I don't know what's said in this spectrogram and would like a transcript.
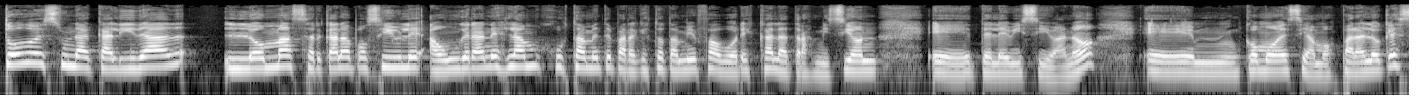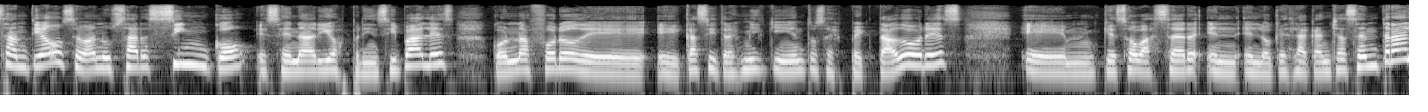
Todo es una calidad lo más cercana posible a un gran slam, justamente para que esto también favorezca la transmisión eh, televisiva, ¿no? Em, como decíamos, para lo que es Santiago se van a usar cinco escenarios principales, con un aforo de eh, casi 3.500 espectadores, em, que eso va a ser en, lo que es la cancha central.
